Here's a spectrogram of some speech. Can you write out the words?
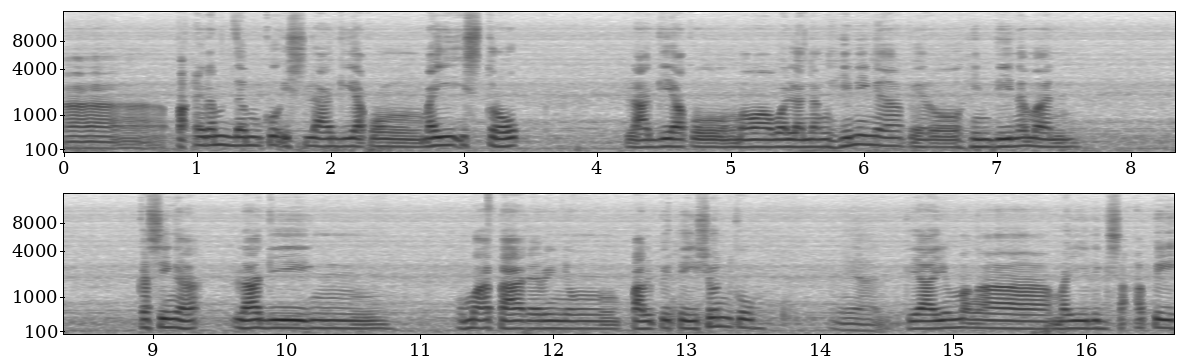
Ah, pakiramdam ko is lagi akong may stroke. Lagi akong mawawala ng hininga pero hindi naman. Kasi nga laging umaatake rin yung palpitation ko. Ayan. kaya yung mga mahilig sa kape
